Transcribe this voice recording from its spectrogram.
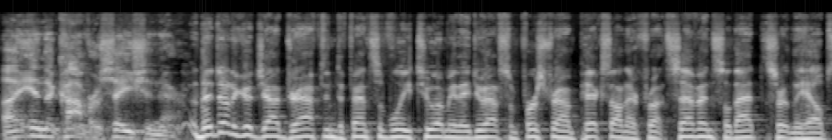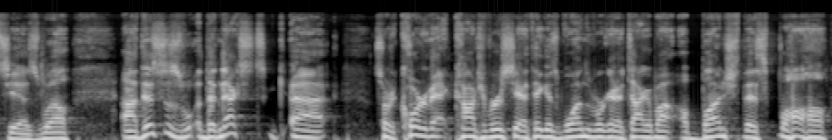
uh, in the conversation there. They've done a good job drafting defensively too. I mean, they do have some first round picks on their front seven, so that certainly helps you as well. Uh, this is the next uh, sort of quarterback controversy. I think is one we're going to talk about a bunch this fall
